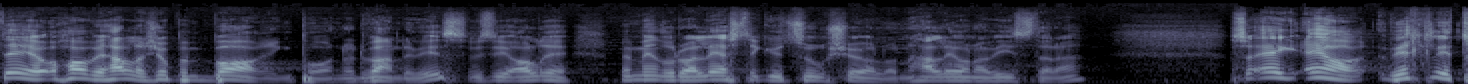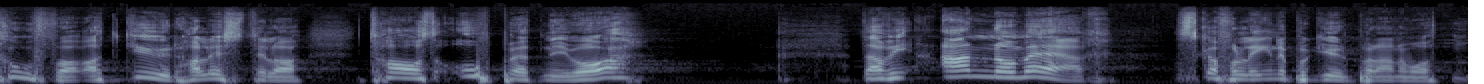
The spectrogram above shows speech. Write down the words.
det har vi heller ikke åpenbaring på nødvendigvis. hvis vi aldri, Med mindre du har lest det Guds ord sjøl og Den hellige ånd har vist deg det. Så jeg, jeg har virkelig tro for at Gud har lyst til å ta oss opp et nivå der vi enda mer skal få ligne på Gud på denne måten.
